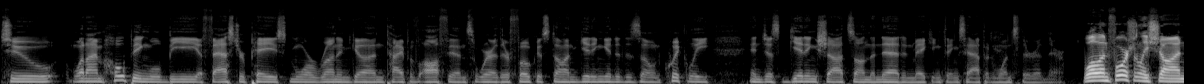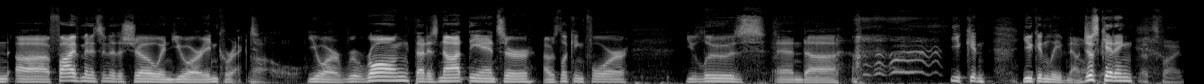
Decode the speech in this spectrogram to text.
to what I'm hoping will be a faster paced, more run and gun type of offense where they're focused on getting into the zone quickly and just getting shots on the net and making things happen once they're in there. Well, unfortunately, Shaun, uh, five minutes into the show and you are incorrect. Oh. You are wrong. That is not the answer I was looking for. You lose, and uh, you can you can leave now. Just kidding. That's fine.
